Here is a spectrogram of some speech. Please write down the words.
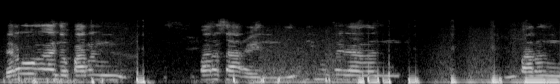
Pero ano, parang, para sa akin, hindi mo kailangan, parang,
